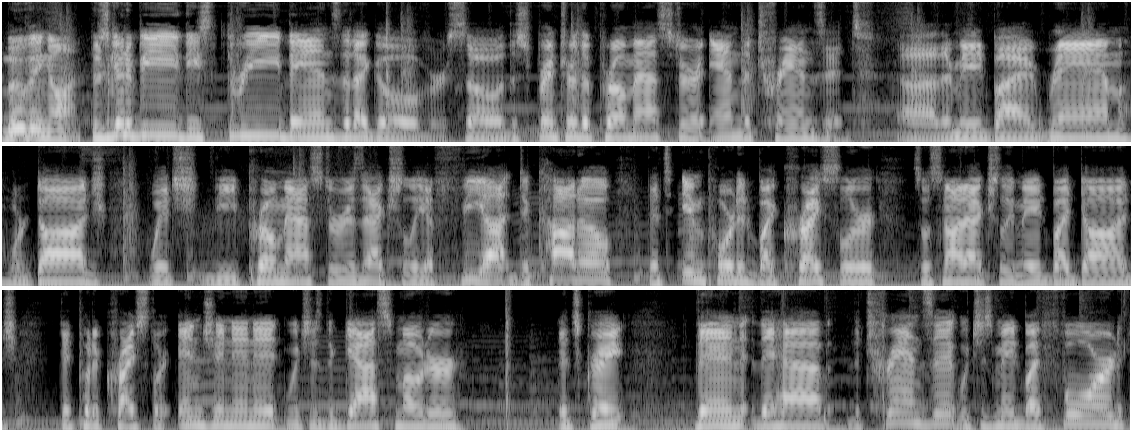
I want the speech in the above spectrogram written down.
Moving on. There's gonna be these three vans that I go over. So the Sprinter, the ProMaster, and the Transit. Uh, they're made by Ram or Dodge, which the ProMaster is actually a Fiat Ducato that's imported by Chrysler. So it's not actually made by Dodge. They put a Chrysler engine in it, which is the gas motor. It's great. Then they have the Transit, which is made by Ford.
